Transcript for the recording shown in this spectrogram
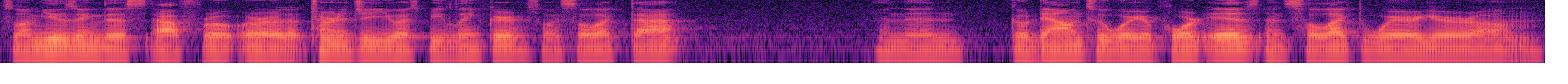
So I'm using this Afro or Turnigy USB linker. So I select that and then go down to where your port is and select where your, um,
